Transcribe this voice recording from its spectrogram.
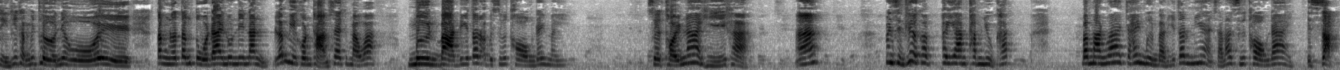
สิ่งที่ทำให้เธอเนี่ยโอ้ยตั้งเนื้อตั้งตัวได้นู่นนี่นั่น แล้วมีคนถามแทรกขึ้นมาว่า หมื่นบาทดิจิตอลเอาไปซื้อทองได้ไหม เศษถอยหน้าหีค่ะอะเป็นสิ่งที่เราพยายามทำอยู่ครับ ประมาณว่าจะให้หมื่นบาทดิจิตอลเนี่ย สามารถซื้อทองได้ไอ้สัตว์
